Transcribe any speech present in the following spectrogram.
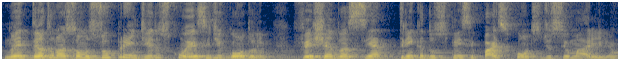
No entanto, nós somos surpreendidos com esse de Gondolin, fechando assim a trinca dos principais contos de Silmarillion.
